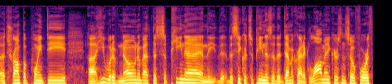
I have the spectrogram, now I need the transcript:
a, a Trump appointee. Uh, he would have known about the subpoena and the, the, the, secret subpoenas of the Democratic lawmakers and so forth.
